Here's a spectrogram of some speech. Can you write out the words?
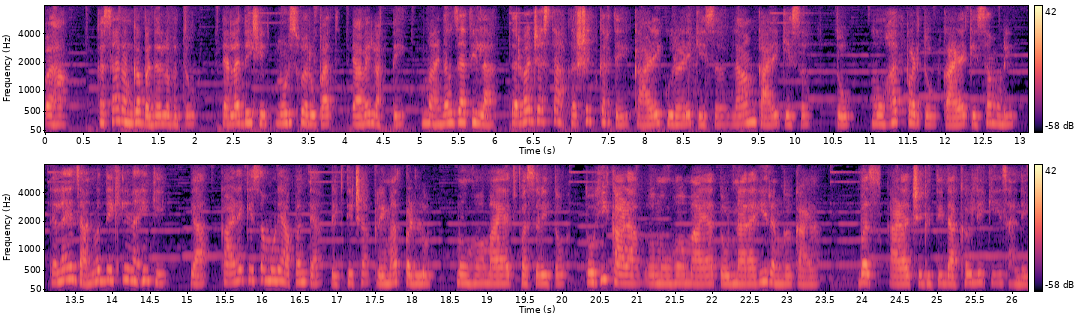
पहा कसा रंग बदलवतो. त्याला देखील मूळ स्वरूपात यावे लागते. मानव जातीला सर्वात जास्त आकर्षित करते काळे कुरळे केस लांब काळे केस. तो मोहात पडतो काळ्या केसामुळे. त्याला हे जाणवत देखील नाही की या काळ्या केसामुळे आपण त्या व्यक्तीच्या प्रेमात पडलो. मोह मायात फसवितो तोही काळा व मोह माया तोडणाराही रंग काळा. बस काळाची भीती दाखवली की झाले.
